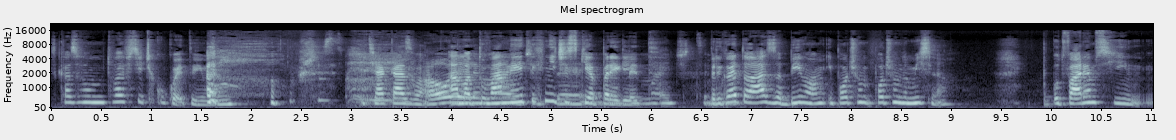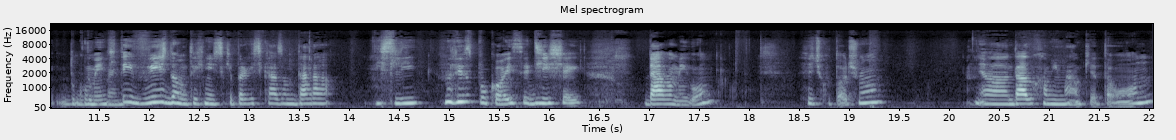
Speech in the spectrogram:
Аз казвам, това е всичко, което имам. Тя казва, Оле, ама това не е майчице, техническия преглед. Майчице. При което аз забивам и почвам, почвам да мисля. Отварям си документите Документ. и виждам технически преглед и си казвам, Дара, мисли, нали, спокой се, дишай. Дава ми го. Всичко точно. А, дадоха ми малкия талон.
